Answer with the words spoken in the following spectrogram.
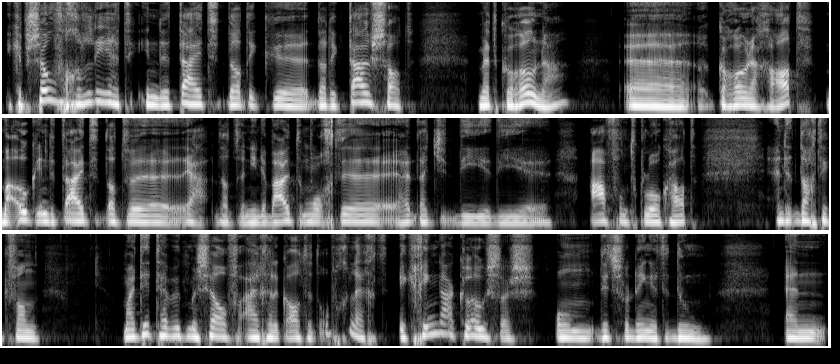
Ik heb zoveel geleerd in de tijd dat ik, uh, dat ik thuis zat met corona. Uh, corona gehad, maar ook in de tijd dat we, ja, dat we niet naar buiten mochten, hè, dat je die, die uh, avondklok had. En dan dacht ik van, maar dit heb ik mezelf eigenlijk altijd opgelegd. Ik ging naar kloosters om dit soort dingen te doen. En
